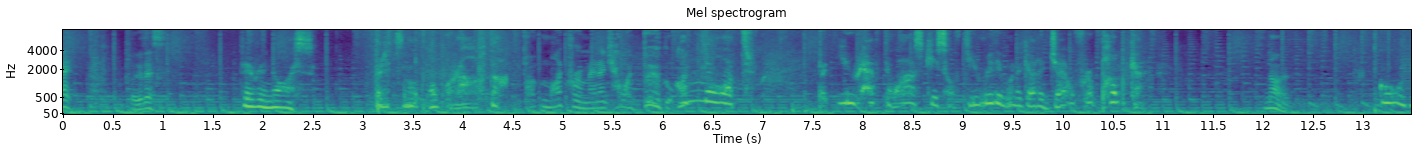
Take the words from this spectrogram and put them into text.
Hey, look at this. Very nice. But it's not what we're after. Don't micromanage how I burgle. I'm not. But you have to ask yourself, do you really want to go to jail for a pumpkin? No. Good.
